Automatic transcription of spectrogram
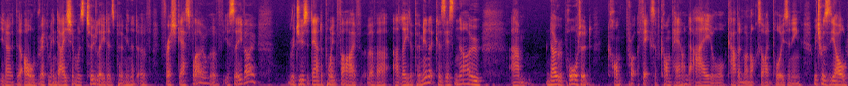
you know the old recommendation was two litres per minute of fresh gas flow of your Sevo, reduce it down to 0.5 of a, a litre per minute because there's no um, no reported com- pro- effects of compound A or carbon monoxide poisoning, which was the old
